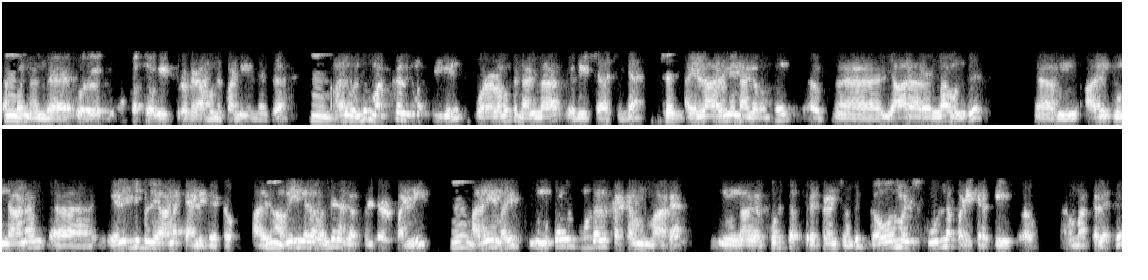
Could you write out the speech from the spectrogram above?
அப்ப அந்த ஒரு ஊக்கத்தொகை ப்ரோக்ராம் ஒன்று பண்ணியிருந்தேன் சார் அது வந்து மக்கள் மத்தியில் ஓரளவுக்கு நல்லா ரீச் ஆச்சுங்க. எல்லாருமே நாங்க வந்து யாரெல்லாம் வந்து அதுக்கு உண்டான எலிஜிபிளான கேண்டிடேட்டோ அது. அவங்கள வந்து நாங்க ஃபில்டர் பண்ணி அதே மாதிரி முதல் முதல் கட்டமாக நாங்க கொடுத்த ப்ரிஃபரன்ஸ் வந்து கவர்மெண்ட் ஸ்கூல்ல படிக்கிற மக்களுக்கு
